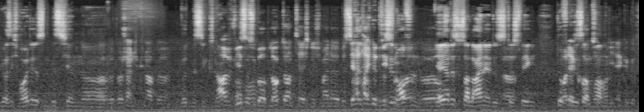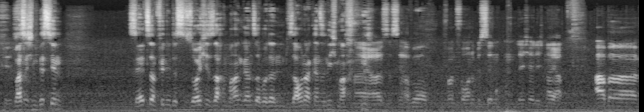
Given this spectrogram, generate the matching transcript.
ich weiß nicht, heute ist ein bisschen, Ja, äh, wird wahrscheinlich knapp, ja. wird ein bisschen knapp. Aber wie ist es überhaupt Lockdown-technisch? Ich meine, bist du ja alleine drin. Die sind oder? offen. Ja, ja, das ist alleine, das, Ja. deswegen dürfen wir das auch machen. die Ecke gepilzt. Was ich ein bisschen seltsam finde, dass du solche Sachen machen kannst, aber dann Sauna kannst du nicht machen. Naja, es ist ja Aber von vorne bis hinten lächerlich. Naja, aber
